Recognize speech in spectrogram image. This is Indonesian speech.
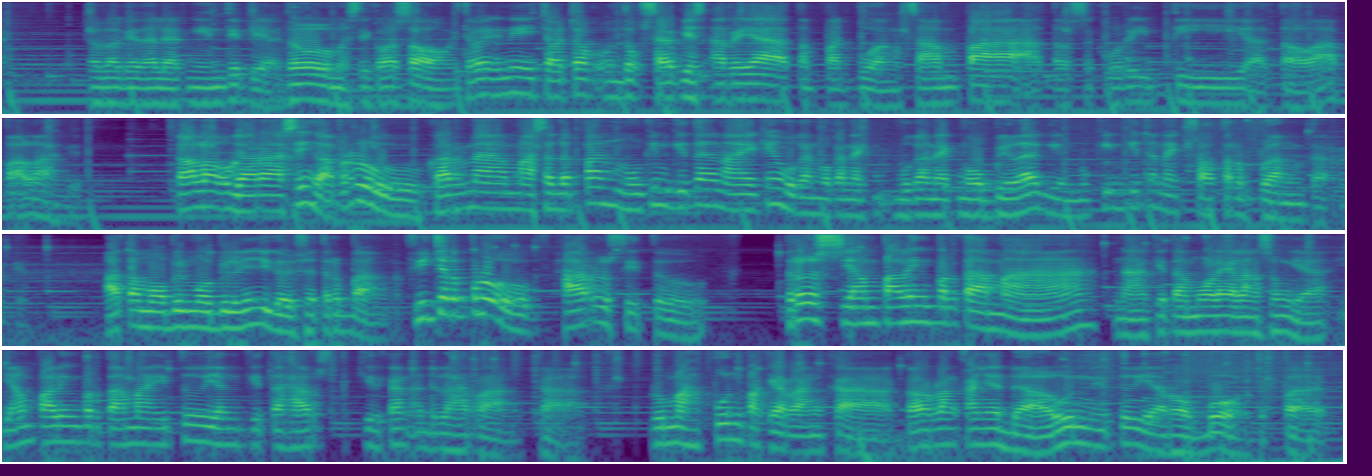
Coba kita lihat ngintip ya. Tuh masih kosong. Coba ini cocok untuk service area tempat buang sampah atau security atau apalah gitu kalau garasi nggak perlu karena masa depan mungkin kita naiknya bukan bukan naik bukan naik mobil lagi mungkin kita naik pesawat terbang ntar gitu. atau mobil-mobilnya juga bisa terbang. Future proof harus itu. Terus yang paling pertama nah kita mulai langsung ya. Yang paling pertama itu yang kita harus pikirkan adalah rangka. Rumah pun pakai rangka. Kalau rangkanya daun itu ya roboh cepat.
